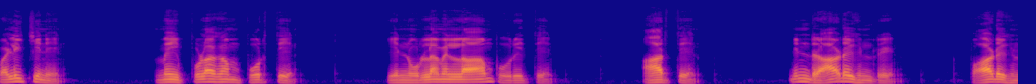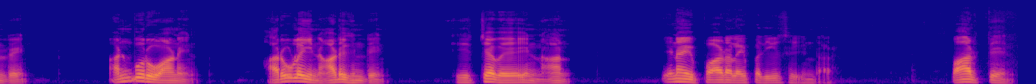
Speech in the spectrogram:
பளிச்சினேன் மெய் புலகம் போர்த்தேன் என் உள்ளமெல்லாம் பூரித்தேன் ஆர்த்தேன். நின்று ஆடுகின்றேன் பாடுகின்றேன் அன்புருவானேன் அருளை நாடுகின்றேன் இச்சவே நான். என இப்பாடலை பதிவு செய்கின்றார். பார்த்தேன்.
